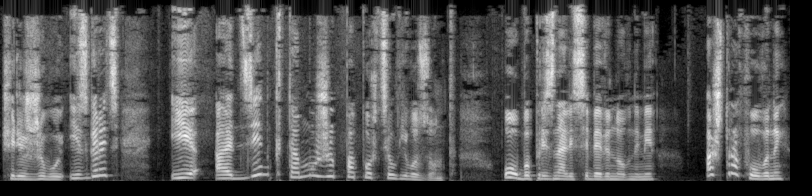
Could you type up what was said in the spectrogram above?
через живую изгородь, и один к тому же попортил его зонт. Оба признали себя виновными, оштрафованы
